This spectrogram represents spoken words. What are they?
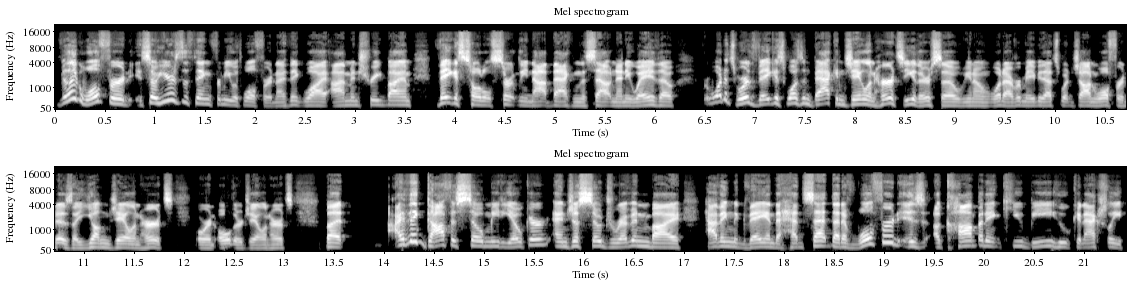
I feel like Wolford. So here's the thing for me with Wolford, and I think why I'm intrigued by him. Vegas total certainly not backing this out in any way, though. For what it's worth, Vegas wasn't backing Jalen Hurts either. So you know, whatever. Maybe that's what John Wolford is—a young Jalen Hurts or an older Jalen Hurts. But I think Goff is so mediocre and just so driven by having McVay in the headset that if Wolford is a competent QB who can actually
